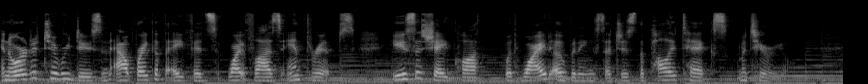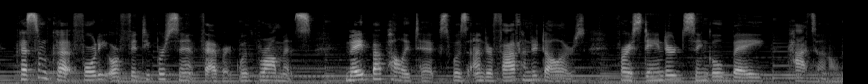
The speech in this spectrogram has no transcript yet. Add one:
In order to reduce an outbreak of aphids, whiteflies, and thrips, use a shade cloth with wide openings such as the Polytex material. Custom cut 40 or 50% fabric with grommets made by Polytex was under $500 for a standard single bay high tunnel.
